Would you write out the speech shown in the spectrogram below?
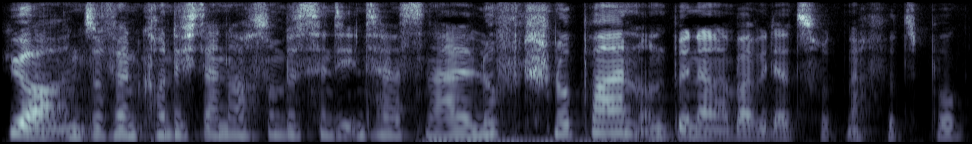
Ja, insofern konnte ich dann auch so ein bisschen die internationale Luft schnuppern und bin dann aber wieder zurück nach Würzburg.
